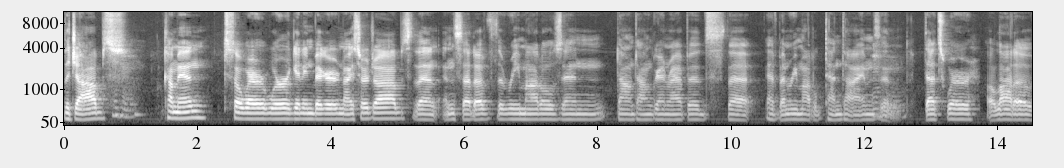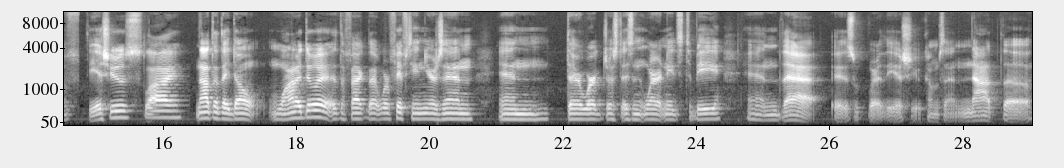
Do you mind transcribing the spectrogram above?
the jobs come in. So where we're getting bigger, nicer jobs than instead of the remodels in downtown Grand Rapids that have been remodeled ten times, and mm-hmm. that's where a lot of the issues lie. Not that they don't want to do it, it's the fact that we're 15 years in and their work just isn't where it needs to be, and that is where the issue comes in, not the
